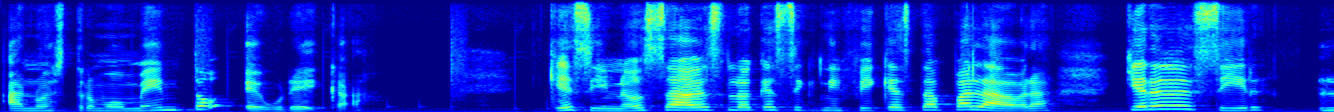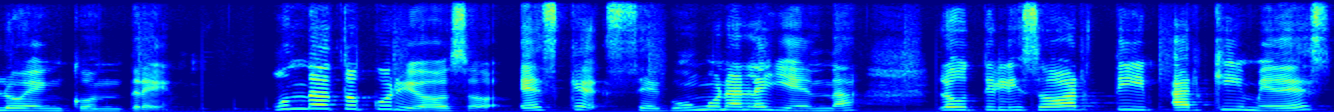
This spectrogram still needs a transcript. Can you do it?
a nuestro momento eureka. Que si no sabes lo que significa esta palabra, quiere decir lo encontré. Un dato curioso es que, según una leyenda, lo utilizó Arquímedes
